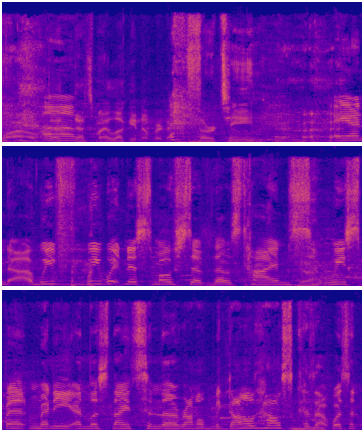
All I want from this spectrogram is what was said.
Wow. That, that's my lucky number now. 13? and uh, we've we witnessed most of those times. Yeah. We spent many endless nights in the Ronald McDonald House because that wasn't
